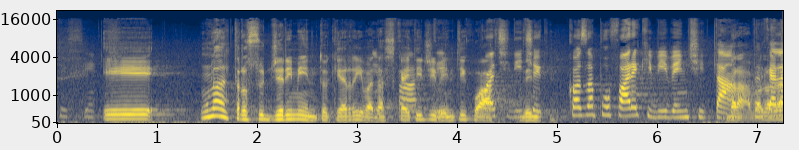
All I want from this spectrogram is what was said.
Sì, sì. E un altro suggerimento che arriva da Infatti, SkyTG 24 Qua ci dice cosa può fare chi vive in città. Brava, perché la- alla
